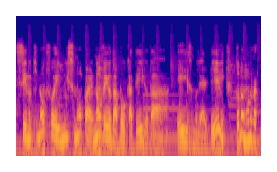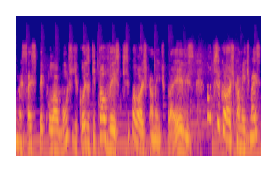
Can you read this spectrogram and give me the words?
sendo que não foi isso não, não veio da boca dele ou da ex-mulher dele, todo mundo vai começar a especular um monte de coisa que talvez psicologicamente para eles, não psicologicamente, mas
